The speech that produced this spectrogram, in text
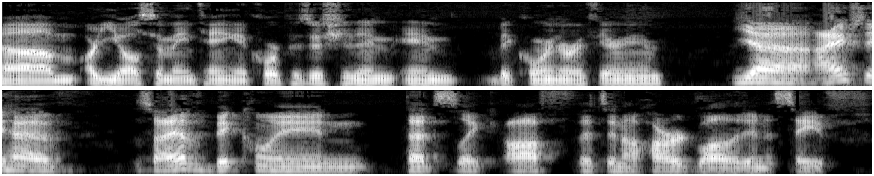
um, are you also maintaining a core position in, in Bitcoin or Ethereum? Yeah, I actually have. So I have Bitcoin that's like off. That's in a hard wallet in a safe.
